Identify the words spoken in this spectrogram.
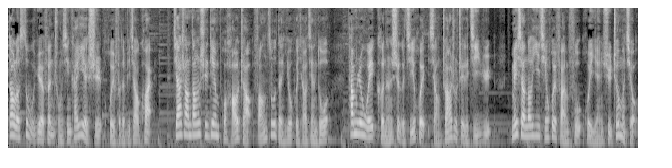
到了四五月份重新开业时恢复的比较快，加上当时店铺好找、房租等优惠条件多，他们认为可能是个机会，想抓住这个机遇，没想到疫情会反复，会延续这么久。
